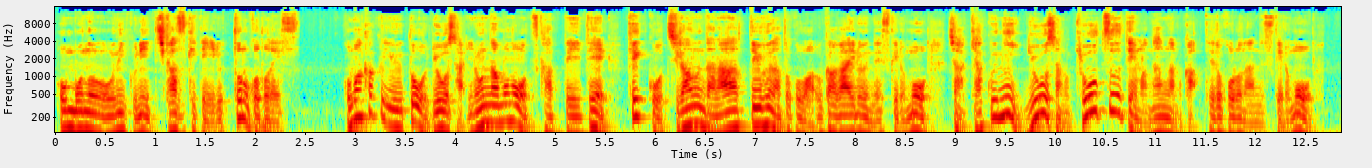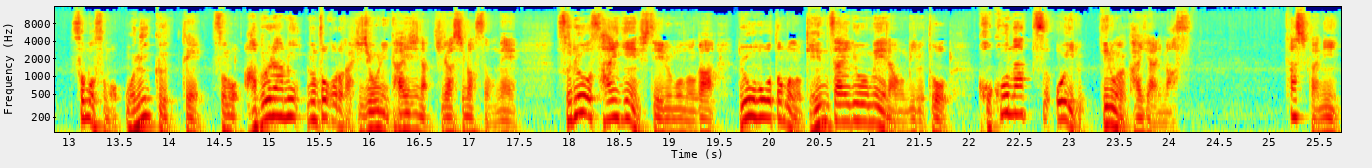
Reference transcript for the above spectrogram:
本物のお肉に近づけているとのことです。細かく言うと両者いろんなものを使っていて結構違うんだなっていう風なとこは伺えるんですけどもじゃあ逆に両者の共通点は何なのかってところなんですけどもそもそもお肉ってその脂身のところが非常に大事な気がしますよね。それを再現しているものが両方ともの原材料名欄を見るとココナッツオイルっていうのが書いてあります。確かに、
